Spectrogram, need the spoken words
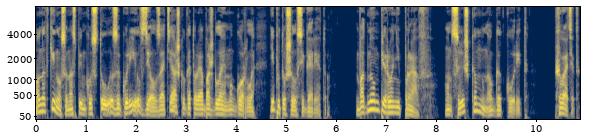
Он откинулся на спинку стула, закурил, сделал затяжку, которая обожгла ему горло, и потушил сигарету. В одном Перрони прав. Он слишком много курит. Хватит.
